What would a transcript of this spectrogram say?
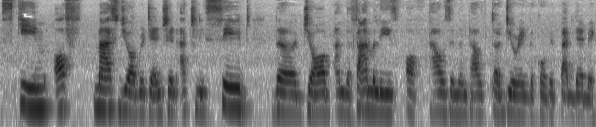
scheme of mass job retention actually saved the job and the families of thousands and thousands uh, during the COVID pandemic.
